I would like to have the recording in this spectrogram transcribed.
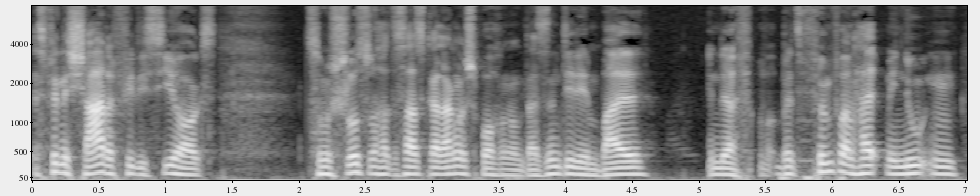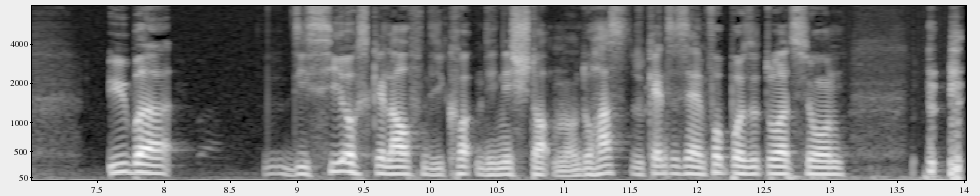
das finde ich schade für die Seahawks. Zum Schluss, das hast du gerade angesprochen, da sind die den Ball in der, mit fünfeinhalb Minuten über die Seahawks gelaufen, die konnten die nicht stoppen. Und du hast, du kennst es ja in Football-Situationen,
